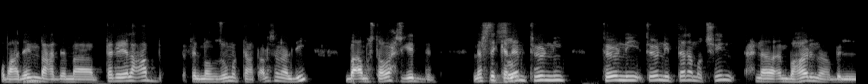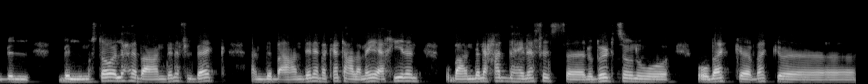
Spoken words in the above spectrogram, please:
وبعدين بعد ما ابتدى يلعب في المنظومة بتاعت أرسنال دي بقى مستواه وحش جدا. نفس. الكلام تيرني تيرني تيرني ابتدى ماتشين إحنا انبهرنا بال بال بالمستوى اللي إحنا بقى عندنا في الباك عند بقى عندنا باكات عالمية أخيرا وبقى عندنا حد هينافس آه، روبرتسون وباك باك آه،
